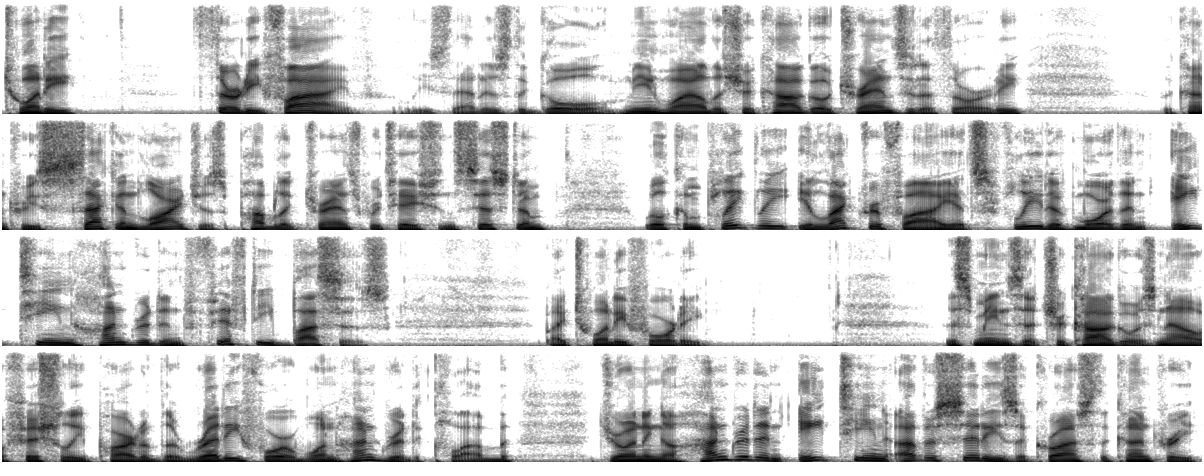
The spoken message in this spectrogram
2035. At least that is the goal. Meanwhile, the Chicago Transit Authority, the country's second largest public transportation system, will completely electrify its fleet of more than 1,850 buses by 2040. This means that Chicago is now officially part of the Ready for 100 Club joining 118 other cities across the country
